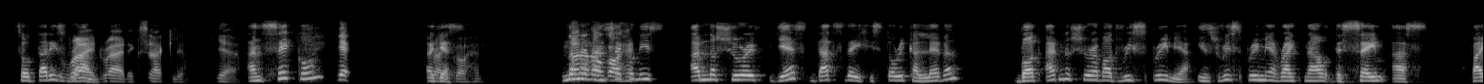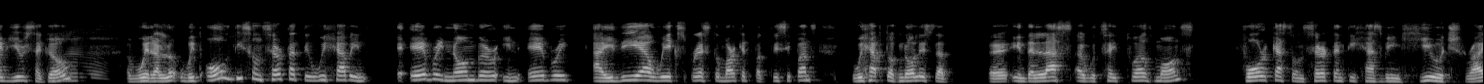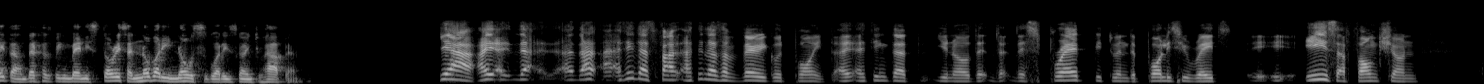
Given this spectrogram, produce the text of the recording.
So that is right, one. right, exactly. Yeah. And second, yeah. I right, guess. Go ahead. No, no, no. no and second ahead. is I'm not sure if yes, that's the historical level, but I'm not sure about risk premium. Is risk premium right now the same as five years ago? Mm. With a with all this uncertainty we have in every number, in every idea we express to market participants, we have to acknowledge that uh, in the last, I would say, 12 months, forecast uncertainty has been huge, right? And there has been many stories, and nobody knows what is going to happen. Yeah, I, I that, uh, that I think that's fa- I think that's a very good point. I, I think that you know the, the, the spread between the policy rates is a function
